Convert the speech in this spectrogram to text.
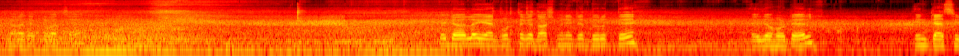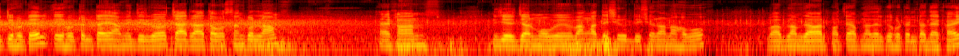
আপনারা দেখতে পাচ্ছেন। এটা হলো এয়ারপোর্ট থেকে দশ মিনিটের দূরত্বে। এই যে হোটেল, ইন্টারসিটি হোটেল। এই হোটেলটায় আমি দীর্ঘ চার রাত অবস্থান করলাম। এখন নিজের জন্মভূমি বাংলাদেশের উদ্দেশ্যে রওনা হব। ভাবলাম যাওয়ার পথে আপনাদেরকে হোটেলটা দেখাই।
